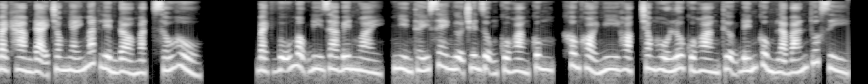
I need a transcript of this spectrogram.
Bạch hàm đại trong nháy mắt liền đỏ mặt xấu hổ. Bạch Vũ Mộng đi ra bên ngoài, nhìn thấy xe ngựa chuyên dụng của Hoàng Cung, không khỏi nghi hoặc trong hồ lô của Hoàng thượng đến cùng là bán thuốc gì,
